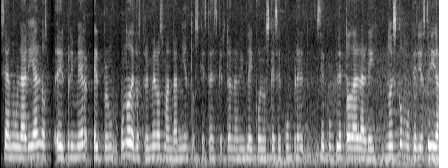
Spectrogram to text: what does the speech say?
Se anularían los, el primer, el, uno de los primeros mandamientos que está escrito en la Biblia y con los que se cumple, se cumple toda la ley. No es como que Dios te diga,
